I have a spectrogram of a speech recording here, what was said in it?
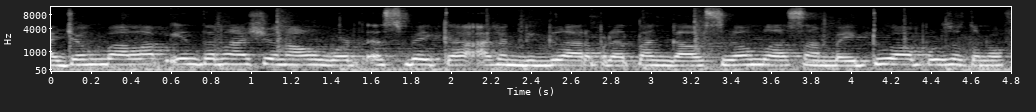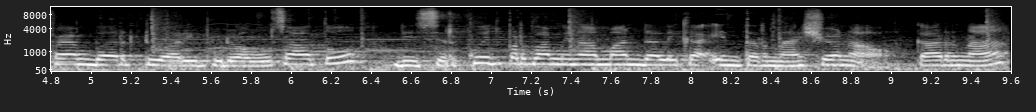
Ajang balap internasional World SBK akan digelar pada tanggal 19 sampai 21 November 2021 di sirkuit Pertamina Mandalika Internasional. Karena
